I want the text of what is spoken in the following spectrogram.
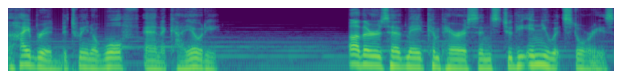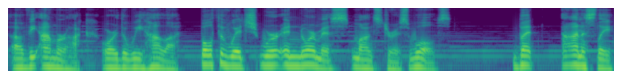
hybrid between a wolf and a coyote. Others have made comparisons to the Inuit stories of the Amarok or the Waheela, both of which were enormous, monstrous wolves. But honestly,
